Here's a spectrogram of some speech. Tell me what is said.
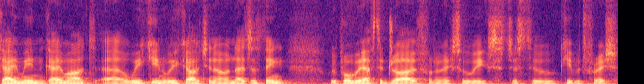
game in game out uh, week in week out you know and that's the thing we probably have to drive for the next two weeks just to keep it fresh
